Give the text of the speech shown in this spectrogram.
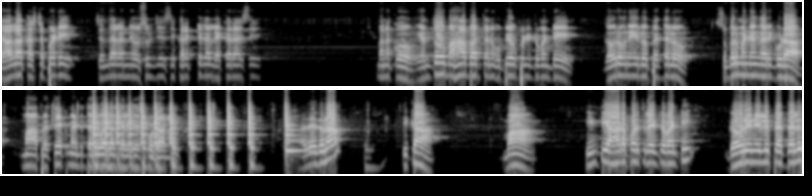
చాలా కష్టపడి చందాలన్నీ వసూలు చేసి కరెక్ట్గా లెక్క రాసి మనకు ఎంతో మహాభారతానికి ఉపయోగపడినటువంటి గౌరవనీయులు పెద్దలు సుబ్రహ్మణ్యం గారికి కూడా మా ప్రత్యేకమైన ధన్యవాదాలు తెలియజేసుకుంటాను అదేనా ఇక మా ఇంటి ఆడపడుచులైనటువంటి గౌరవనీయులు పెద్దలు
